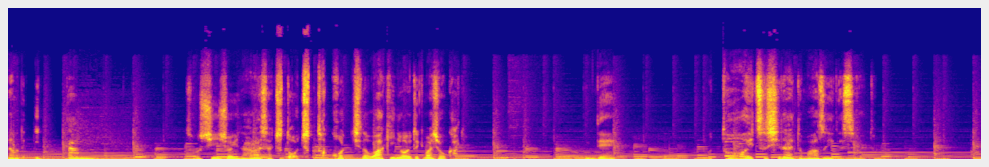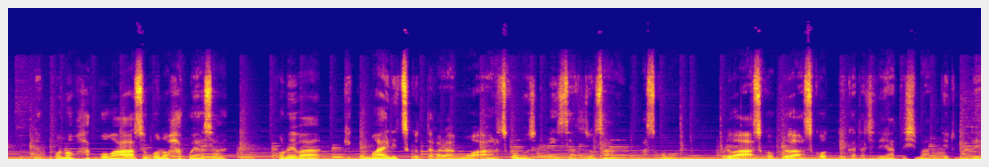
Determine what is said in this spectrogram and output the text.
なので、一旦、その新商品の話はちょっと、ちょっとこっちの脇に置いときましょうかと。で、統一しないとまずいですよと。でこの箱はあそこの箱屋さん。これは結構前に作ったから、もうあそこの印刷所さん、あそこの、これはあそこ、これはあそこっていう形でやってしまっているので、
